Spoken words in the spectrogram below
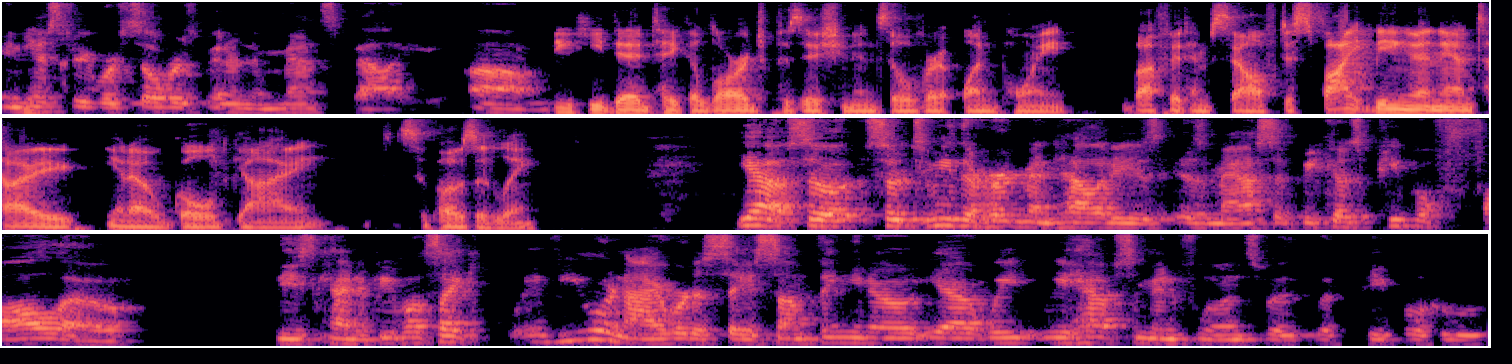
in yeah. history where silver's been an immense value. Um, I think he did take a large position in silver at one point. Buffett himself, despite being an anti, you know, gold guy, supposedly. Yeah, so so to me, the herd mentality is is massive because people follow these kind of people. It's like if you and I were to say something, you know, yeah, we we have some influence with with people who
